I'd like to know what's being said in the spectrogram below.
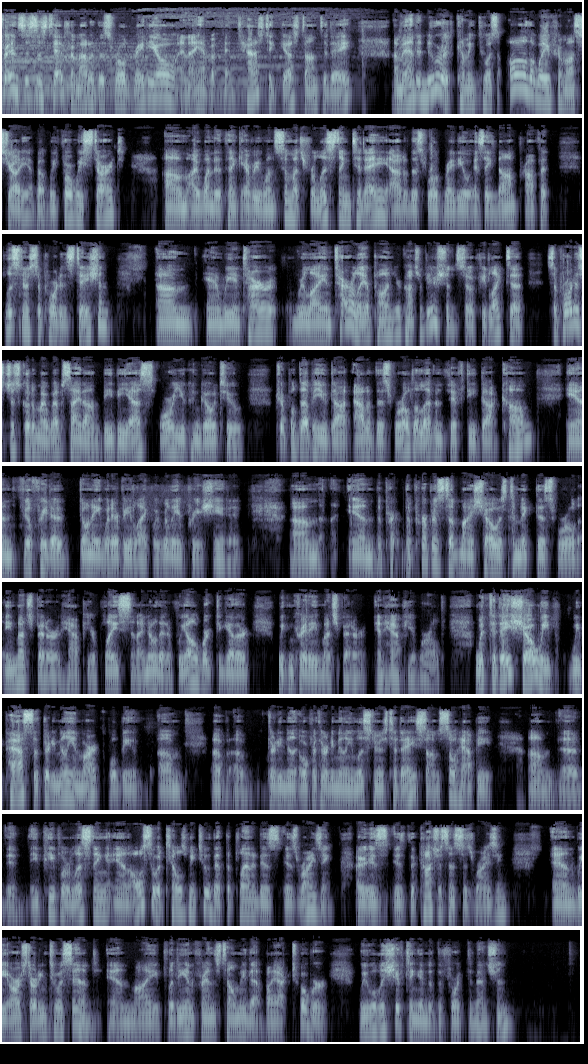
Friends. This is Ted from Out of This World Radio, and I have a fantastic guest on today, Amanda Neuwirth, coming to us all the way from Australia. But before we start, um, I want to thank everyone so much for listening today. Out of This World Radio is a nonprofit, listener-supported station, um, and we entire rely entirely upon your contributions. So if you'd like to support us, just go to my website on BBS, or you can go to www.outofthisworld1150.com and feel free to donate whatever you like. We really appreciate it. Um, and the, the purpose of my show is to make this world a much better and happier place. And I know that if we all work together, we can create a much better and happier world. With today's show, we we passed the 30 million mark. We'll be um, of, of 30 million, over 30 million listeners today. So I'm so happy um, uh, it, it, people are listening, and also it tells me too that the planet is is rising, uh, is is the consciousness is rising, and we are starting to ascend. And my Pleiadian friends tell me that by October we will be shifting into the fourth dimension,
